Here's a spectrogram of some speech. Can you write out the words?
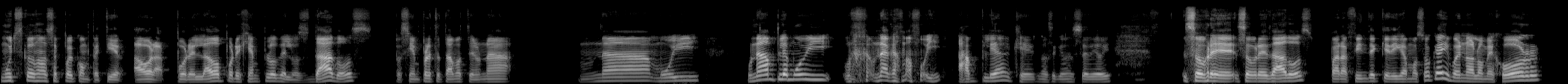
muchas cosas no se puede competir. Ahora, por el lado, por ejemplo, de los dados, pues siempre tratamos de tener una, una muy, una amplia, muy, una, gama muy amplia, que no sé qué me sucede hoy, sobre, sobre dados, para fin de que digamos, ok, bueno, a lo mejor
